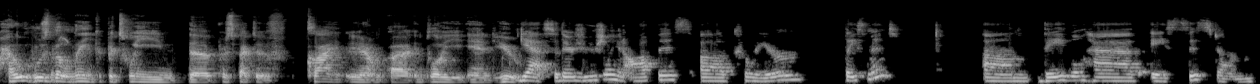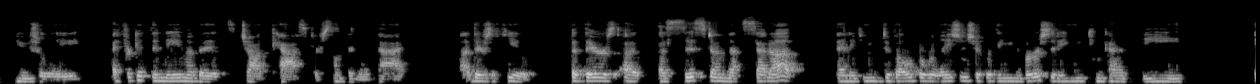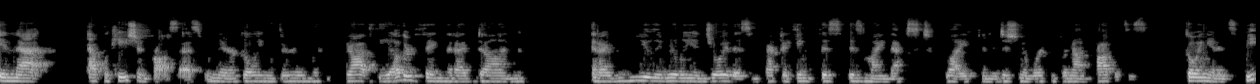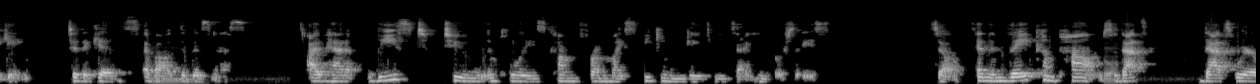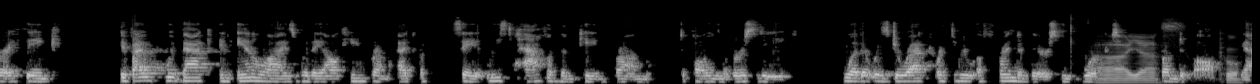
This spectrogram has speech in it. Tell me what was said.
how, who's the link between the prospective client, you know, uh, employee and you? Yeah, so there's usually an office of career placement. Um, they will have a system usually. I forget the name of it, it's Jobcast or something like that. Uh, there's a few, but there's a, a system that's set up, and if you develop a relationship with the university, you can kind of be in that application process when they're going through jobs. The other thing that I've done, and I really, really enjoy this. In fact, I think this is my next life, in addition to working for nonprofits, is going in and speaking to the kids about the business. I've had at least two employees come from my speaking engagements at universities. So, and then they compound. So that's that's where I think if I went back and analyzed where they all came from, I'd say at least half of them came from DePaul University, whether it was direct or through a friend of theirs who worked Ah, yes. from DePaul. Cool. Yeah.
